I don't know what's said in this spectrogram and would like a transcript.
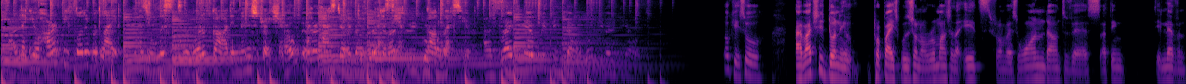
Let your heart be flooded with light as you listen to the Word of God in ministration by Pastor Adumu Essien. God bless you. And write everything down. Don't leave anything out. Okay, so I've actually done a proper exposition on Romans chapter 8 from verse 1 down to verse I think 11.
